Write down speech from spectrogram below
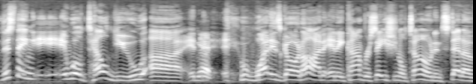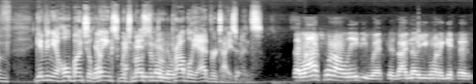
this thing it will tell you uh, in, yes. what is going on in a conversational tone instead of giving you a whole bunch of yep. links, which most of them are probably advertisements the last one I'll leave you with, because I know you want to get to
